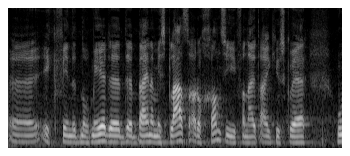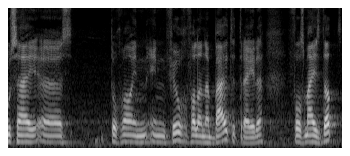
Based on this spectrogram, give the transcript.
eh, ik vind het nog meer de, de bijna misplaatste arrogantie vanuit IQ Square. Hoe zij eh, toch wel in, in veel gevallen naar buiten treden. Volgens mij is dat,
